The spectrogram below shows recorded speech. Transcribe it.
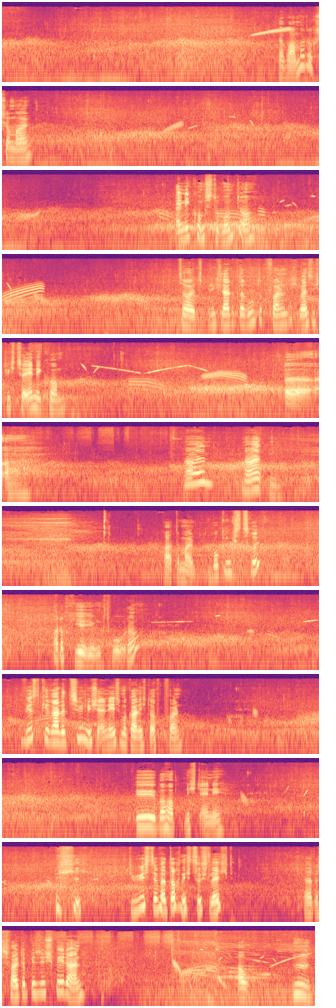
Da waren wir doch schon mal. Annie, kommst du runter? So, jetzt bin ich leider da runtergefallen und ich weiß nicht, wie ich zu Ende komme. Äh. Nein, nein. Warte mal, wo ging's zurück? War doch hier irgendwo, oder? Du wirst gerade zynisch, eine ist mir gar nicht aufgefallen. Überhaupt nicht, Annie. Die Wüste war doch nicht so schlecht. Ja, das fällt ein bisschen später an. Au. Hm.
